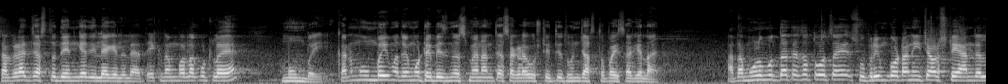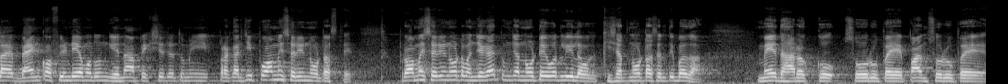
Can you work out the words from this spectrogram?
सगळ्यात जास्त देणग्या दिल्या गेलेल्या आहेत. एक नंबरला कुठलं आहे? मुंबई. कारण मुंबईमध्ये मोठे बिझनेसमॅन आणि त्या सगळ्या गोष्टी तिथून जास्त पैसा गेला आहे आता मूळ मुद्दा त्याचा तोच आहे. सुप्रीम कोर्टाने याच्यावर स्टे आणलेला आहे. बँक ऑफ इंडियामधून घेणं अपेक्षित आहे. तुम्ही एक प्रकारची पॉमिसरी नोट असते. प्रॉमिसरी नोट म्हणजे काय? तुमच्या नोटेवर लिहिलं बघा. खिशात नोट असेल ती बघा. मे धारक को सौ रुपये पाच सौ रुपये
